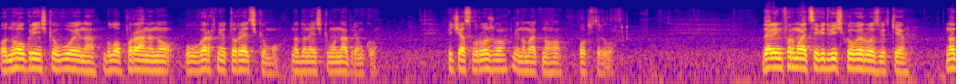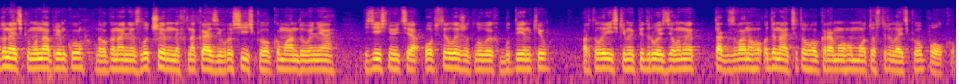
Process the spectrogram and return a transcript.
Одного українського воїна було поранено у Верхньоторецькому на Донецькому напрямку під час ворожого мінометного обстрілу. Далі інформація від військової розвідки. На Донецькому напрямку на виконання злочинних наказів російського командування здійснюються обстріли житлових будинків артилерійськими підрозділами так званого 11-го окремого мотострілецького полку.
